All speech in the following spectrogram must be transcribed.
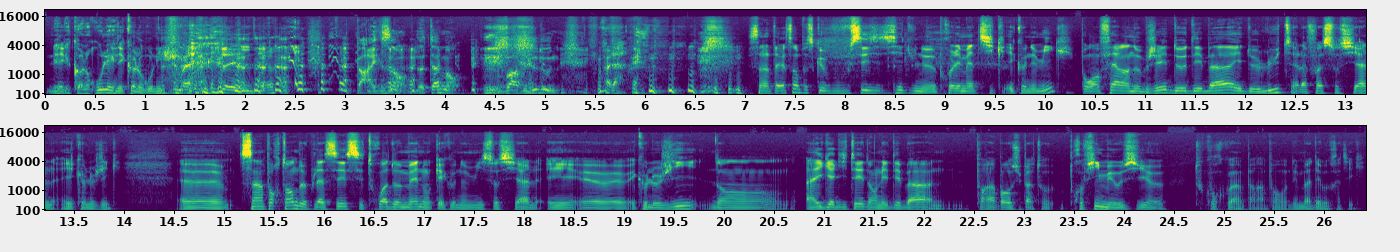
Des cols roulés. Des cols roulés. Par exemple, notamment. Voire des doudounes. Voilà. C'est intéressant parce que vous vous saisissez d'une problématique économique pour en faire un objet de débat et de lutte à la fois sociale et écologique. Euh, c'est important de placer ces trois domaines, donc économie, sociale et euh, écologie, dans, à égalité dans les débats par rapport au super profit, mais aussi euh, tout court quoi, par rapport au débat démocratique.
